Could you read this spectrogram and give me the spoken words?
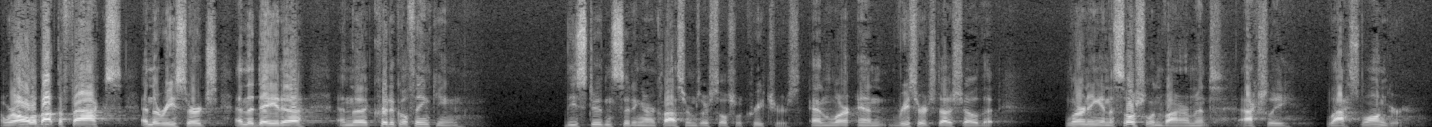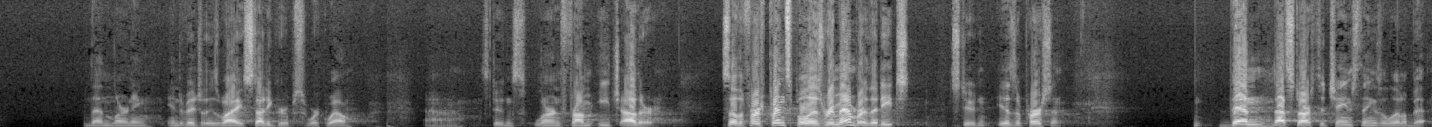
and we're all about the facts and the research and the data and the critical thinking, these students sitting in our classrooms are social creatures. And, lear- and research does show that learning in a social environment actually lasts longer than learning individually. This is why study groups work well. Uh, students learn from each other. So the first principle is remember that each student is a person. Then that starts to change things a little bit.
